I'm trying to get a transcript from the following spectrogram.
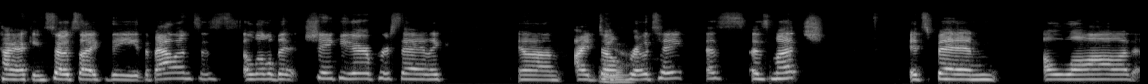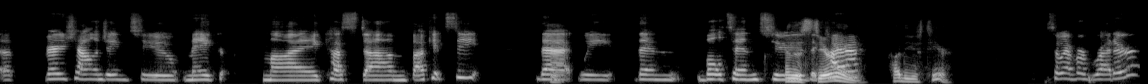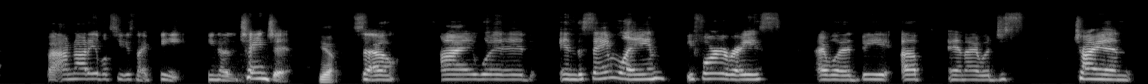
kayaking. So it's like the the balance is a little bit shakier per se. Like um I don't yeah. rotate as as much. It's been a lot of very challenging to make my custom bucket seat that we then bolt into and the steering. kayak. How do you steer? So I have a rudder, but I'm not able to use my feet, you know, to change it. Yeah. So I would in the same lane before a race, I would be up and I would just try and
